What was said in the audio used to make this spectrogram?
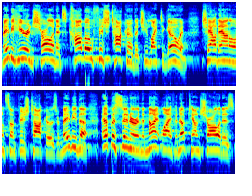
Maybe here in Charlotte, it's Cabo Fish Taco that you'd like to go and chow down on some fish tacos. Or maybe the epicenter and the nightlife in uptown Charlotte is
